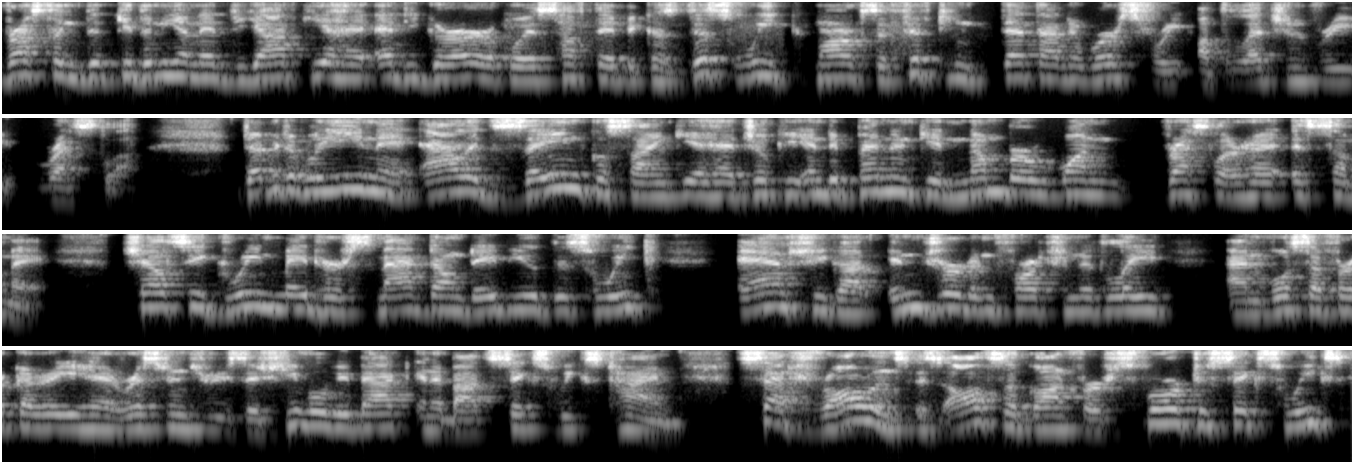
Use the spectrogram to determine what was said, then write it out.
wrestling की दुनिया ने Eddie Guerrero को इस हफ्ते because this week marks the 15th death anniversary of the legendary wrestler. WWE ne Alex Zayne को साइन किया है जो independent number one wrestler here is Isame. Chelsea Green made her SmackDown debut this week, and she got injured, unfortunately. And will suffer career wrist injury, so she will be back in about six weeks' time. Seth Rollins is also gone for four to six weeks,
